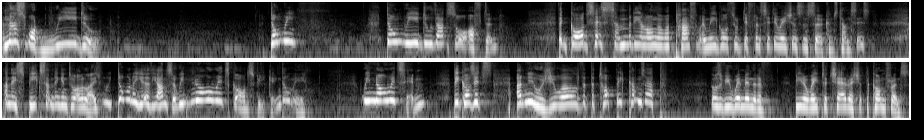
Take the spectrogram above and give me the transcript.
and that's what we do. Don't we? Don't we do that so often? That God says somebody along our path when we go through different situations and circumstances, and they speak something into our lives, we don't want to hear the answer. We know it's God speaking, don't we? We know it's Him because it's unusual that the topic comes up. Those of you women that have been away to Cherish at the conference,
